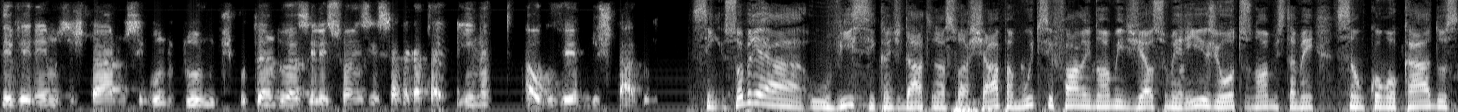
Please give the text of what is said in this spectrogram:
deveremos estar no segundo turno disputando as eleições em Santa Catarina ao governo do Estado. Sim, sobre a, o vice-candidato na sua chapa, muito se fala em nome de Gelson Meriz e outros nomes também são colocados.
